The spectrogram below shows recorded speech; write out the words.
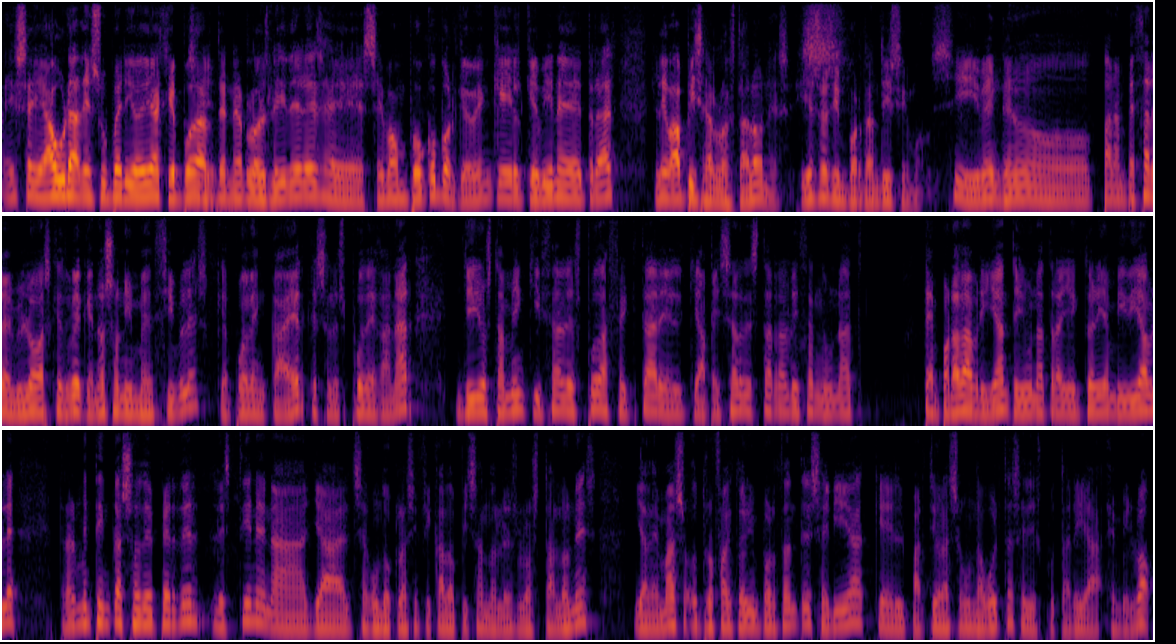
ese aura de superioridad que puedan tener los líderes eh, se va un poco porque ven que el que viene detrás le va a pisar los talones. Y eso es importantísimo. Sí, ven que no, para empezar el Bilbao Basket ve que no son invencibles, que pueden caer, que se les puede ganar y ellos también quizá les pueda afectar el que a pesar de estar realizando una temporada brillante y una trayectoria envidiable, realmente en caso de perder les tienen a ya el segundo clasificado pisándoles los talones y además otro factor importante sería que el partido de la segunda vuelta se disputaría en Bilbao.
